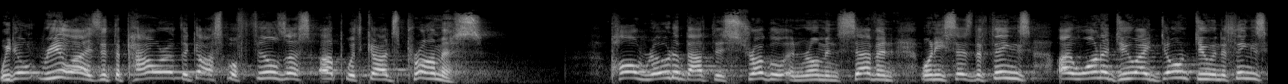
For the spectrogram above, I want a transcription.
We don't realize that the power of the gospel fills us up with God's promise. Paul wrote about this struggle in Romans 7 when he says, The things I want to do, I don't do, and the things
